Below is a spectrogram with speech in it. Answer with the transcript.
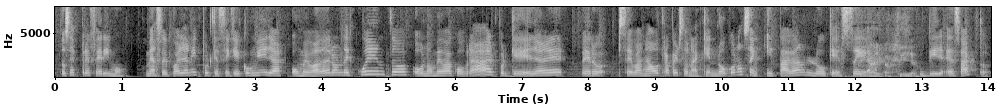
Entonces preferimos. Me acerco a Yanis porque sé que con ella o me va a dar un descuento o no me va a cobrar porque ella es. Pero se van a otra persona que no conocen y pagan lo que sea. Villa y Castilla. Exacto.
